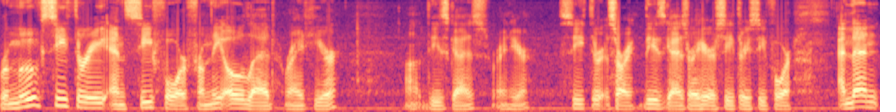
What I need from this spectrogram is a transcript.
remove C3 and C4 from the OLED right here. Uh, these guys right here. C3, sorry, these guys right here, C3, C4 and then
